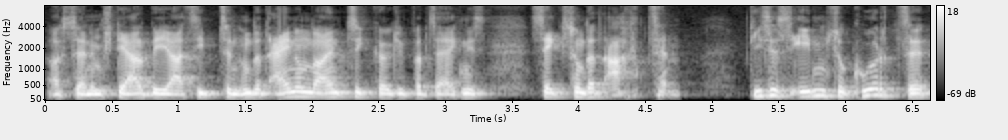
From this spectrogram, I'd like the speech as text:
aus seinem Sterbejahr 1791, Köchelverzeichnis 618. Dieses ebenso kurze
